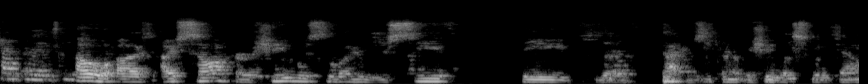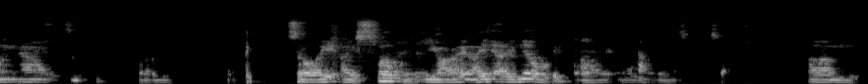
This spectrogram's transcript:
Kathy, oh, uh, I saw her, she was the one who received the, the package, apparently she was of down now. Um, So I, I spoke with her, you know, I, I, I know. Um,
